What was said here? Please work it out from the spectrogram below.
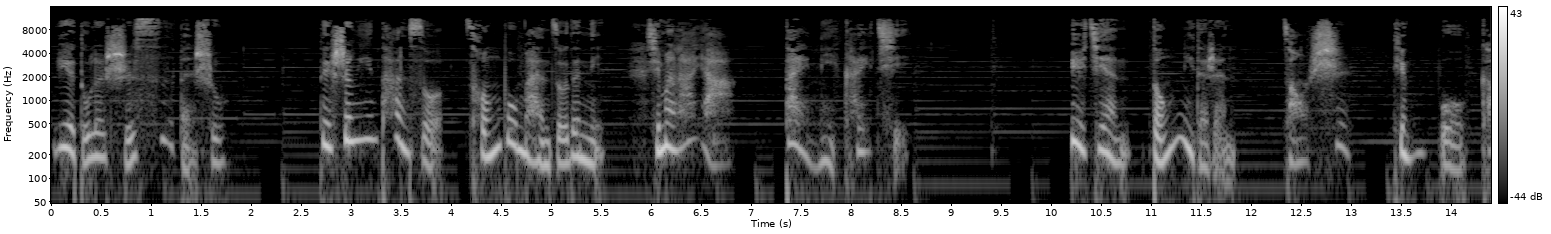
阅读了十四本书。对声音探索从不满足的你，喜马拉雅带你开启。遇见懂你的人，总是听不够。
